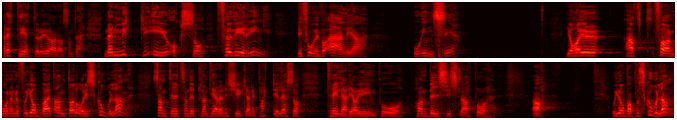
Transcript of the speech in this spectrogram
rättigheter att göra. Och sånt där. Men mycket är ju också förvirring. Det får vi vara ärliga och inse. Jag har ju haft förmånen att få jobba ett antal år i skolan. Samtidigt som vi planterade kyrkan i Partille så trillade jag in på att ha en bisyssla på ja, och jobba på skolan.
